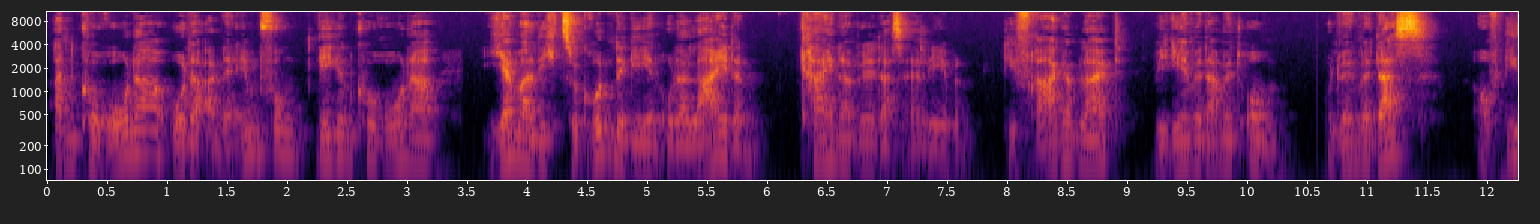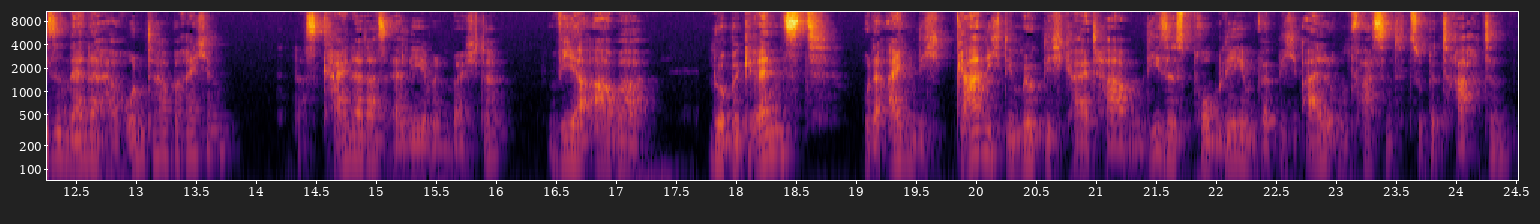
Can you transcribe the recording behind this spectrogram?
an Corona oder an der Impfung gegen Corona jämmerlich zugrunde gehen oder leiden. Keiner will das erleben. Die Frage bleibt, wie gehen wir damit um? Und wenn wir das auf diese Nenner herunterbrechen, dass keiner das erleben möchte, wir aber nur begrenzt oder eigentlich gar nicht die Möglichkeit haben, dieses Problem wirklich allumfassend zu betrachten,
